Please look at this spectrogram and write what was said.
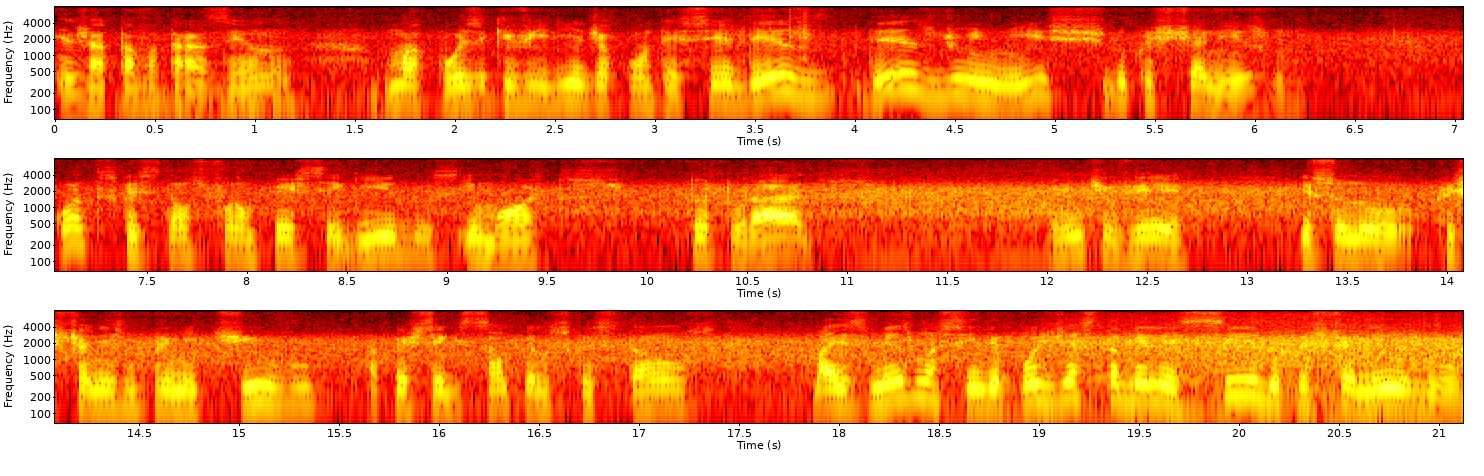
ele já estava trazendo uma coisa que viria de acontecer desde, desde o início do cristianismo. Quantos cristãos foram perseguidos e mortos, torturados? A gente vê isso no cristianismo primitivo, a perseguição pelos cristãos, mas mesmo assim, depois de estabelecido o cristianismo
